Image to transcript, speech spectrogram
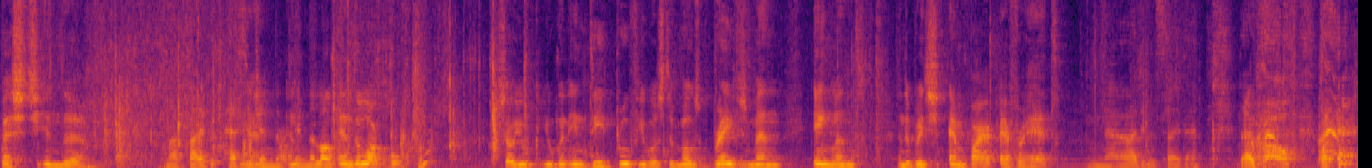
passage in the My favourite passage Yeah, in the in the log. in the logbook? So you you can indeed prove he was the most bravest man England and the British Empire ever had. no, I didn't say that. That, Well, that,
